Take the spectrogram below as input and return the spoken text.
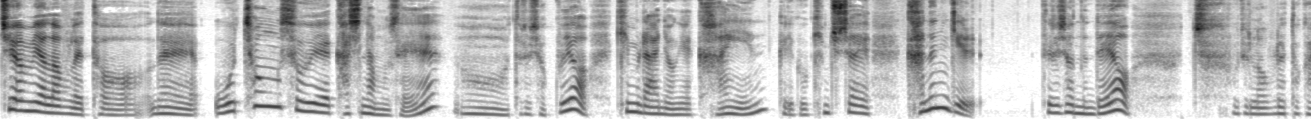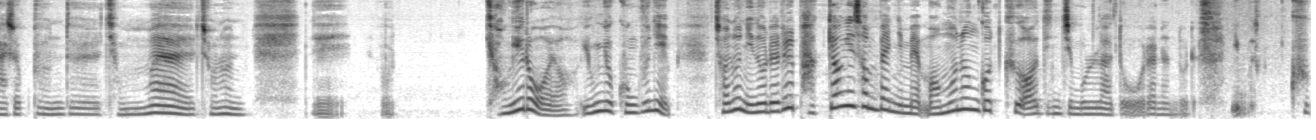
주현미의 러브레터. 네. 오청수의 가시나무새, 어, 들으셨고요. 김란영의 가인, 그리고 김추자의 가는 길 들으셨는데요. 참, 우리 러브레터 가족분들, 정말 저는, 네, 뭐, 경이로워요. 6609님, 저는 이 노래를 박경희 선배님의 머무는 곳 그 어딘지 몰라도 라는 노래, 이, 그,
